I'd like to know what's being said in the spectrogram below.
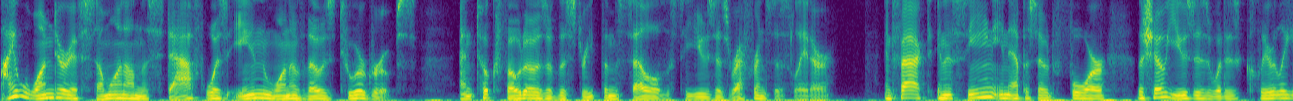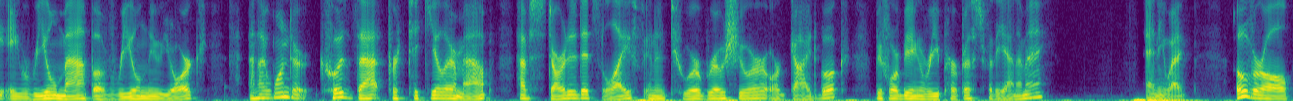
I wonder if someone on the staff was in one of those tour groups and took photos of the street themselves to use as references later. In fact, in a scene in episode 4, the show uses what is clearly a real map of real New York, and I wonder could that particular map have started its life in a tour brochure or guidebook before being repurposed for the anime? Anyway, overall,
